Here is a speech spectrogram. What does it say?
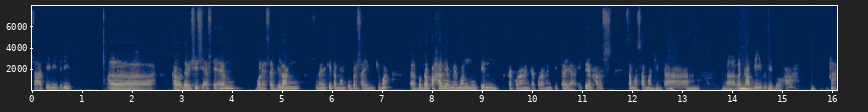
saat ini. Jadi uh, kalau dari sisi SDM boleh saya bilang sebenarnya kita mampu bersaing. Cuma uh, beberapa hal yang memang mungkin kekurangan-kekurangan kita ya itu yang harus sama-sama kita uh, lengkapi begitu. Nah,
